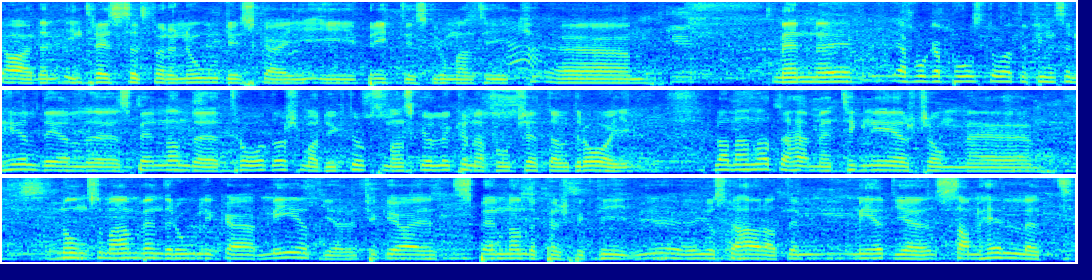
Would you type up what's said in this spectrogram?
ja, den, intresset för det nordiska i, i brittisk romantik. Eh, men eh, jag vågar påstå att det finns en hel del eh, spännande trådar som har dykt upp som man skulle kunna fortsätta att dra i. Bland annat det här med Tegnér som eh, någon som använder olika medier tycker jag är ett spännande perspektiv. Eh, just det här att det mediesamhället,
